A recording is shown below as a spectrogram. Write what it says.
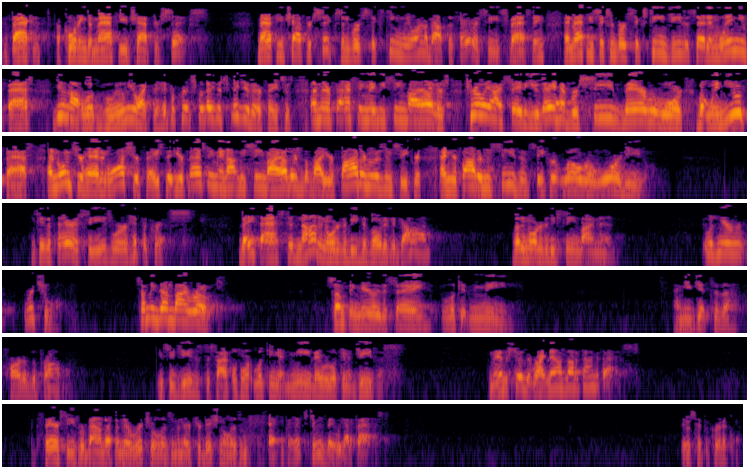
In fact, according to Matthew chapter 6, Matthew chapter 6 and verse 16, we learn about the Pharisees fasting. And Matthew 6 and verse 16, Jesus said, And when you fast, do not look gloomy like the hypocrites, for they disfigure their faces, and their fasting may be seen by others. Truly I say to you, they have received their reward. But when you fast, anoint your head and wash your face, that your fasting may not be seen by others, but by your Father who is in secret, and your Father who sees in secret will reward you. You see, the Pharisees were hypocrites. They fasted not in order to be devoted to God, but in order to be seen by men. It was mere ritual. Something done by rote. Something merely to say, look at me. And you get to the heart of the problem. You see, Jesus' disciples weren't looking at me, they were looking at Jesus. And they understood that right now is not a time to fast. The Pharisees were bound up in their ritualism and their traditionalism. Hey, it's Tuesday. We got to fast. It was hypocritical.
